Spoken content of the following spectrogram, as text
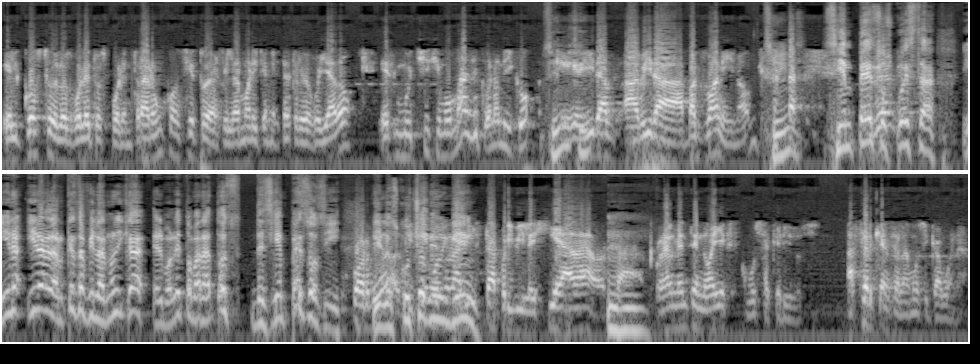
el costo de los boletos por entrar a un concierto de la Filarmónica en el Teatro de Gollado es muchísimo más económico que ir a, a, ver a Bugs Bunny, ¿no? Sí, 100 pesos cuesta. Ir a, ir a la Orquesta Filarmónica, el boleto barato es de 100 pesos y, y lo escucho muy una bien. Lista privilegiada, o sea, realmente no hay excusa, queridos acérquense a la música buena.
